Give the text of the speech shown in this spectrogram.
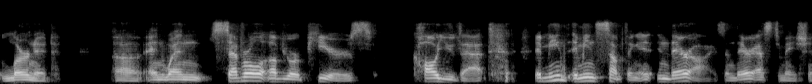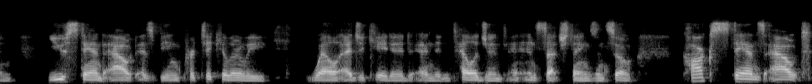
learned. Uh, and when several of your peers call you that, it means it means something in their eyes, in their estimation. You stand out as being particularly well educated and intelligent and, and such things. And so Cox stands out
